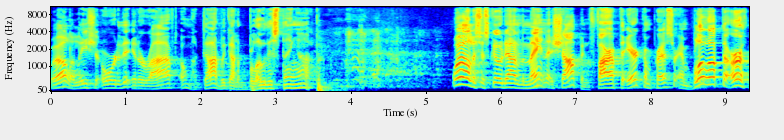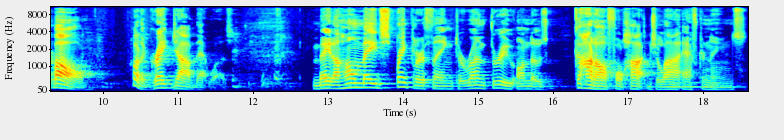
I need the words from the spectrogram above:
Well, Alicia ordered it, it arrived. Oh my God, we got to blow this thing up. well, let's just go down to the maintenance shop and fire up the air compressor and blow up the earth ball. What a great job that was. Made a homemade sprinkler thing to run through on those god awful hot July afternoons,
